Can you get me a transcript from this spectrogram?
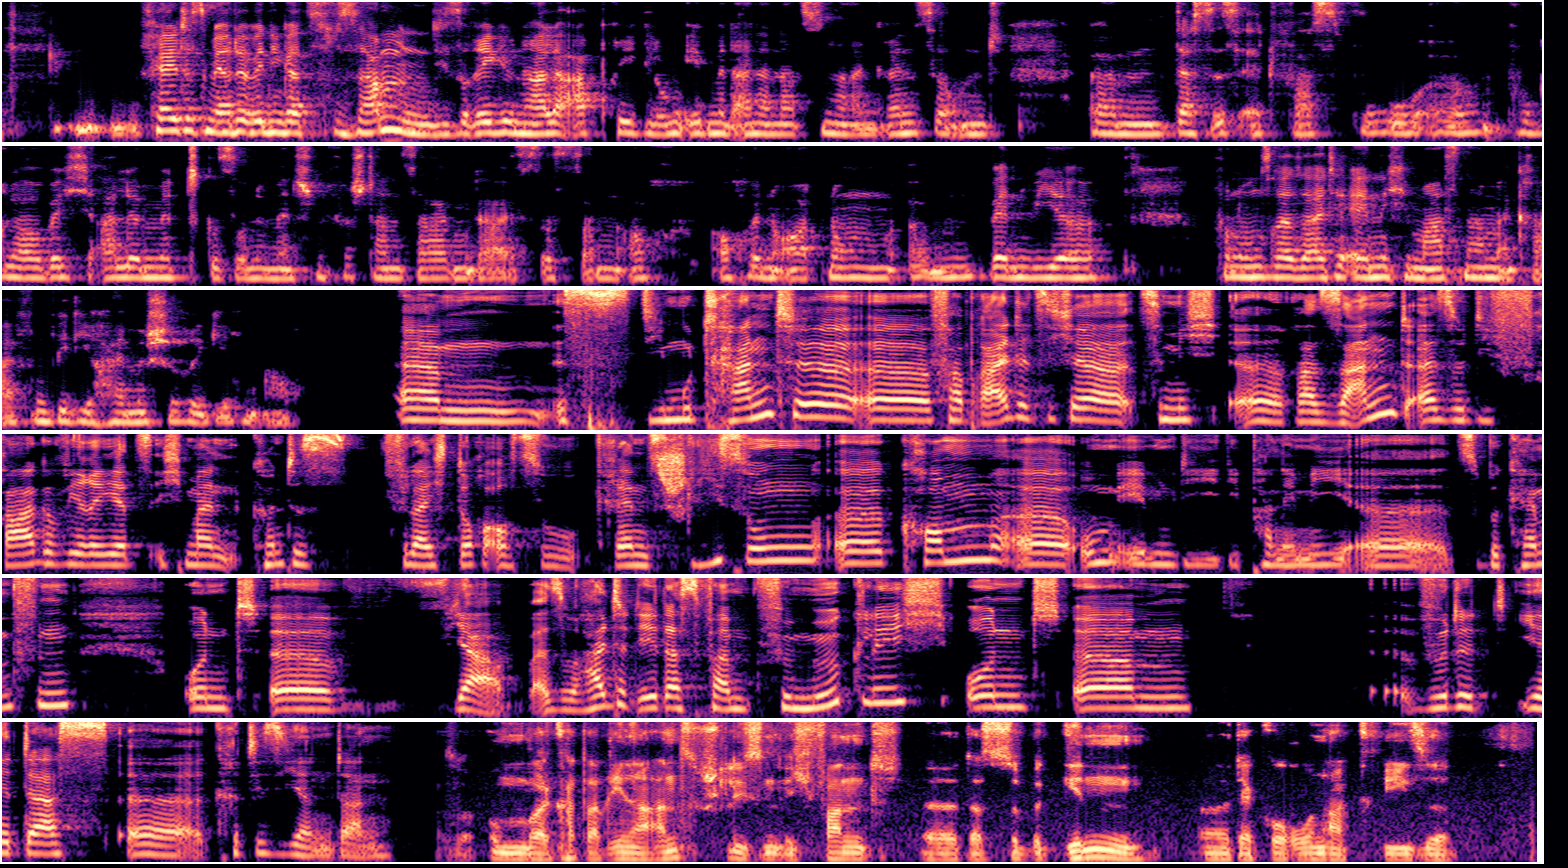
fällt es mehr oder weniger zusammen, diese regionale Abriegelung eben mit einer nationalen Grenze. Und ähm, das ist etwas, wo, äh, wo glaube ich, alle mit gesundem Menschenverstand sagen, da ist es dann auch, auch in Ordnung, ähm, wenn wir von unserer Seite ähnliche Maßnahmen ergreifen wie die heimische Regierung auch ähm, ist die Mutante äh, verbreitet sich ja ziemlich äh, rasant. Also die Frage wäre jetzt, ich meine, könnte es vielleicht doch auch zu Grenzschließungen äh, kommen, äh, um eben die, die Pandemie äh, zu bekämpfen? Und äh, ja, also haltet ihr das für möglich und ähm, würdet ihr das äh, kritisieren dann? Also um bei Katharina anzuschließen, ich fand äh, dass zu Beginn äh, der Corona-Krise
